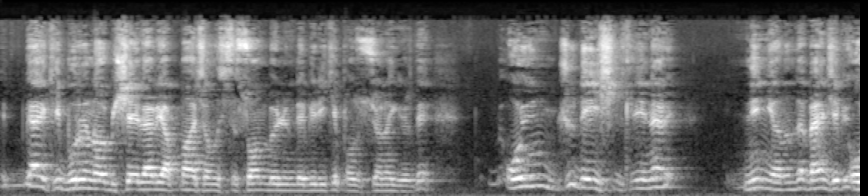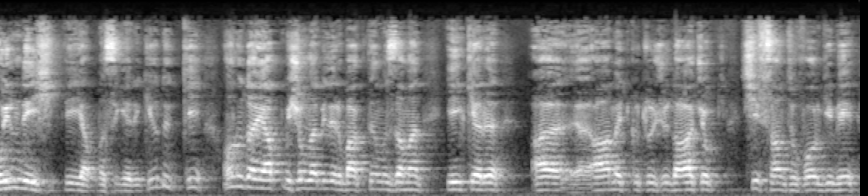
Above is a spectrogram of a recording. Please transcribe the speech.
Belki Bruno bir şeyler yapmaya çalıştı. Son bölümde bir iki pozisyona girdi. Oyuncu değişikliğine nin yanında bence bir oyun değişikliği yapması gerekiyordu ki onu da yapmış olabilir. Baktığımız zaman ilk yarı Ahmet Kutucu daha çok çift santifor gibi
